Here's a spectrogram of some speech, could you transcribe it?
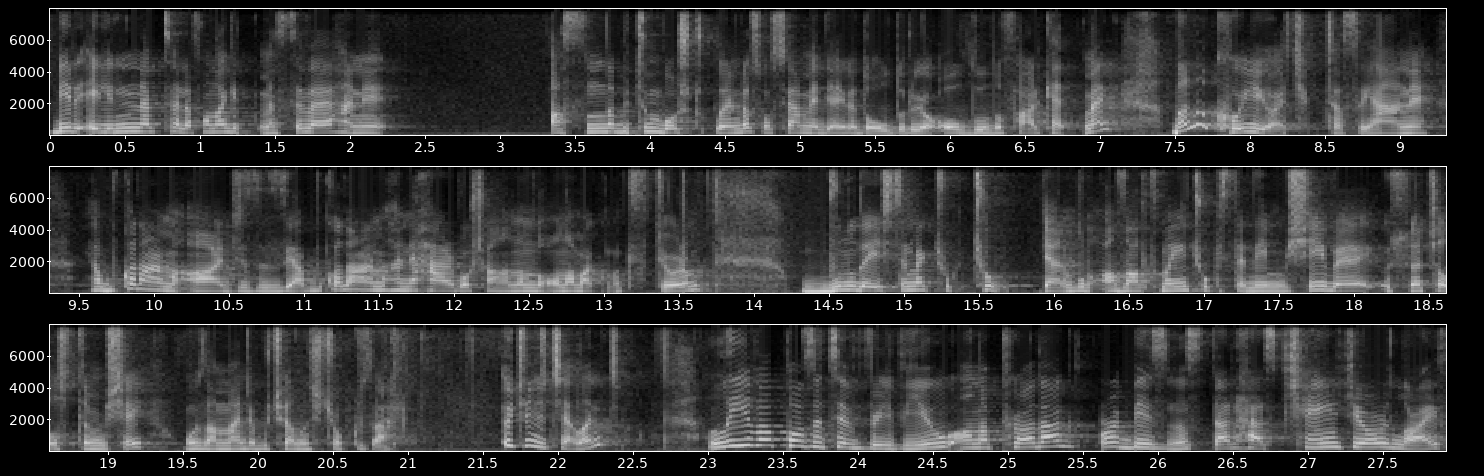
bir elinin hep telefona gitmesi ve hani aslında bütün boşluklarında sosyal medyayla dolduruyor olduğunu fark etmek bana koyuyor açıkçası. Yani ya bu kadar mı aciziz ya? Bu kadar mı hani her boş anımda ona bakmak istiyorum? Bunu değiştirmek çok çok yani bunu azaltmayı çok istediğim bir şey ve üstüne çalıştığım bir şey. O yüzden bence bu challenge çok güzel. Üçüncü challenge Leave a positive review on a product or business that has changed your life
